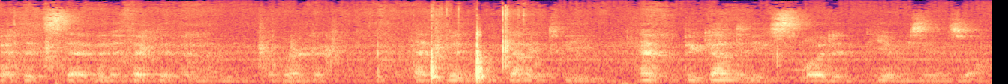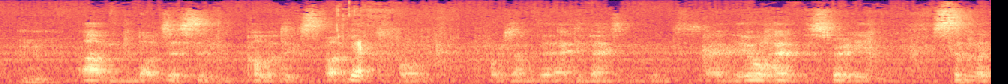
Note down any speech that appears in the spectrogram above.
methods that have been effective in America have been beginning to be have begun to be exploited here in New Zealand as well. Um, not just in politics, but Yep. for for example the anti-vax movement, and they all have this very similar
